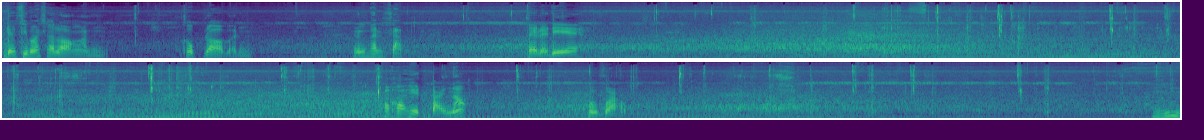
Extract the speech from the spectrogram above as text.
เดี๋ยวสิมาฉลองอัน ครบรอบอันหนึ่งพันสับแต่ละเด้ ค่อยๆเห็ดไปเนาะเบาๆอืม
